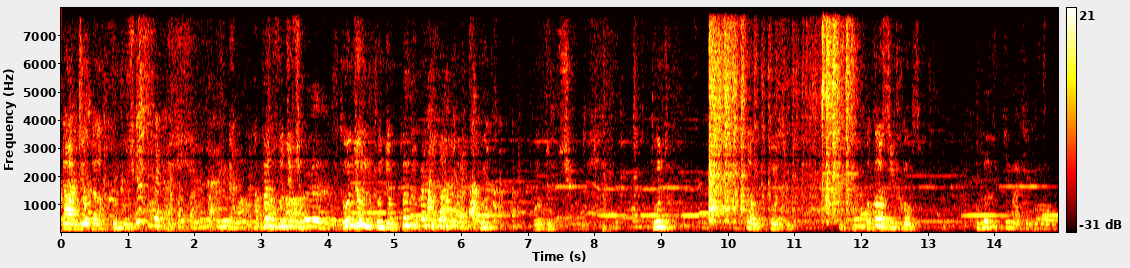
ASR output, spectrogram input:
나 이러다가 굶고 죽겠어. 돈 줍시오. 돈 좀, 돈 좀, 돈 좀. 돈, 돈 좀 주시오. 돈 좀. 어, 고맙습니다. 어, 고맙습니다, 고맙습니다. 굶어 죽지 마시고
